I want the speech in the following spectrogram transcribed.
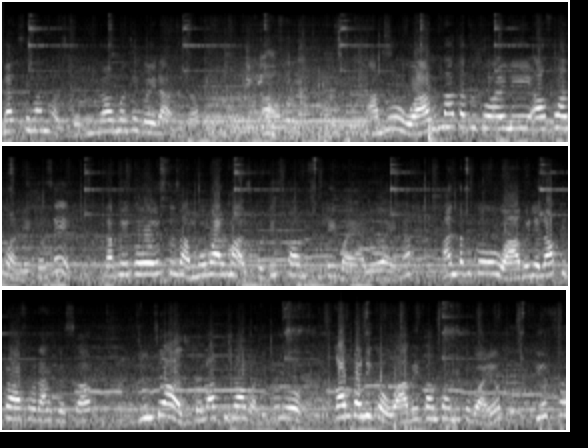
म्याक्सिमम् हजुरको नर्मल चाहिँ गइरहेको हुन्छ हाम्रो हुवावेमा तपाईँको अहिले अफर भनेको चाहिँ तपाईँको यस्तो छ मोबाइलमा हजुरको डिस्काउन्ट छुट्टै भइहाल्यो होइन। अनि तपाईँको हुवावेले लकी ड्र अफर राखेको छ जुन चाहिँ हजुरको लकी ड्र भनेको यो कम्पनीको हुवावे कम्पनीको भयो। यो छ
